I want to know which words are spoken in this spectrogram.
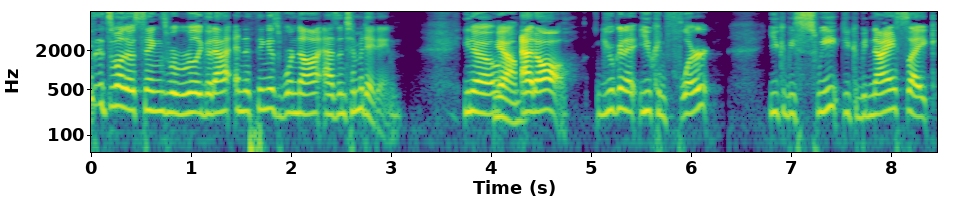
it's one of those things we're really good at, and the thing is, we're not as intimidating, you know, Yeah. at all. You're gonna, you can flirt, you can be sweet, you can be nice, like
